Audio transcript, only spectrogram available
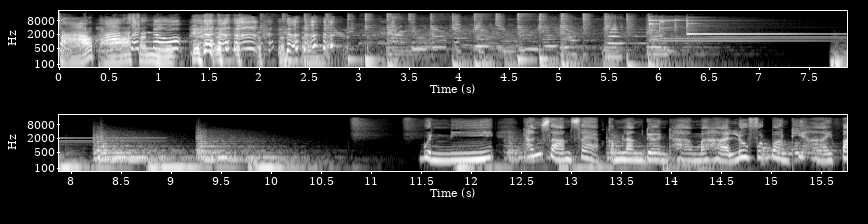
ษาพาสนุก วันนี้ทั้งสามแสบกำลังเดินทางมาหาลูกฟุตบอลที่หายไป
